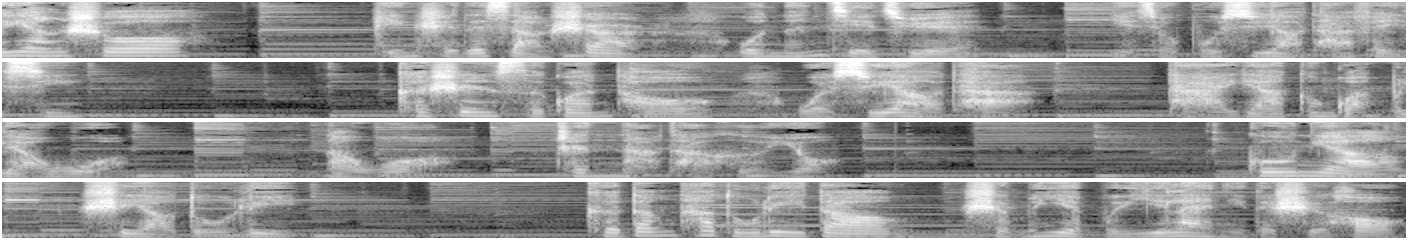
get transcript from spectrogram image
羚羊说：“平时的小事儿我能解决，也就不需要他费心。可生死关头，我需要他，他还压根管不了我，那我真拿他何用？姑娘是要独立，可当她独立到什么也不依赖你的时候，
